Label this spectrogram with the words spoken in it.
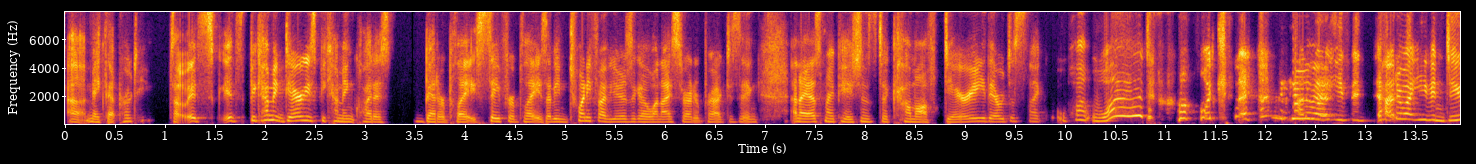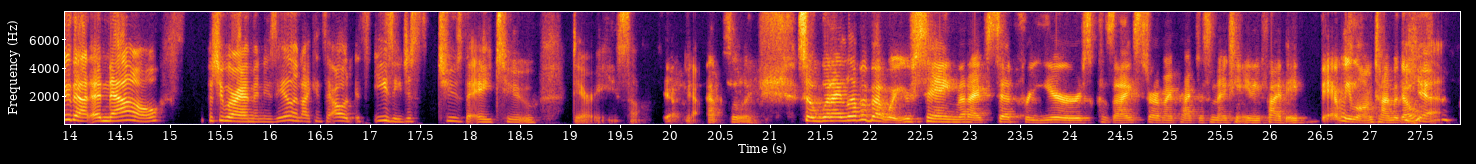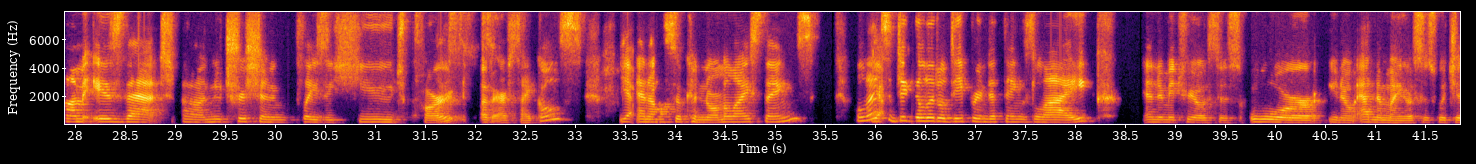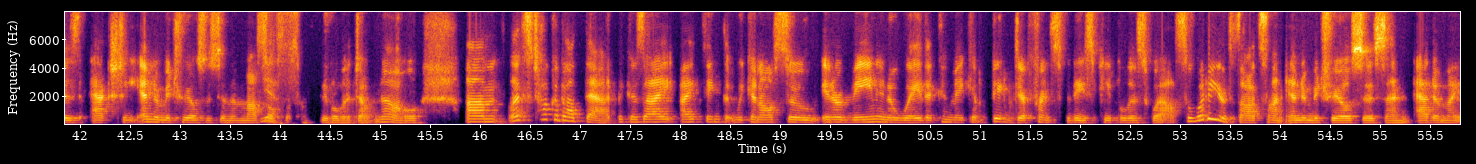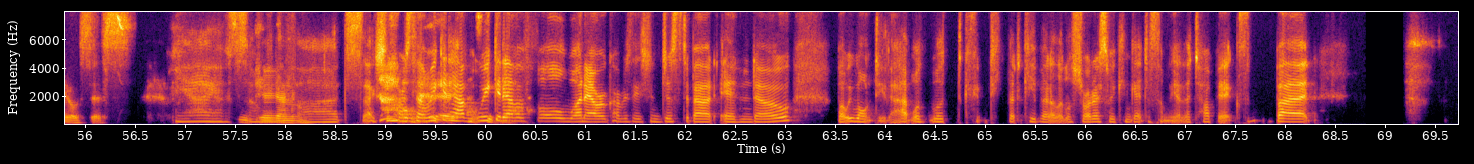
uh, make that protein. So it's, it's becoming, dairy is becoming quite a better place, safer place. I mean, 25 years ago when I started practicing and I asked my patients to come off dairy, they were just like, what, what, what can I, how do I even, how do I even do that? And now especially where I am in New Zealand, I can say, oh, it's easy. Just choose the A2 dairy. So, yeah, yeah, absolutely. So, what I love about what you're saying that I've said for years, because I started my practice in 1985, a very long time ago, yeah. um, is that uh, nutrition plays a huge part yes. of our cycles yeah. and also can normalize things. Well, let's dig a little deeper into things like endometriosis or you know adenomyosis which is actually endometriosis in the muscles yes. for people that don't know um, let's talk about that because i i think that we can also intervene in a way that can make a big difference for these people as well so what are your thoughts on endometriosis and adenomyosis yeah, I have so many thoughts. Actually, Marcelle, we could have we could have a full one hour conversation just about endo, but we won't do that. We'll we'll keep it, keep it a little shorter so we can get to some of the other topics. But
